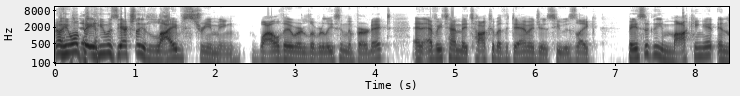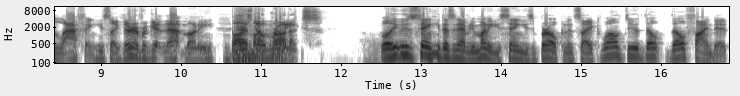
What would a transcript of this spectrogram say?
No, he won't pay. He was actually live streaming while they were l- releasing the verdict, and every time they talked about the damages, he was like basically mocking it and laughing. He's like, "They're never getting that money." Buy There's my no money. products. Well, he was saying he doesn't have any money. He's saying he's broke, and it's like, well, dude, they'll they'll find it,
